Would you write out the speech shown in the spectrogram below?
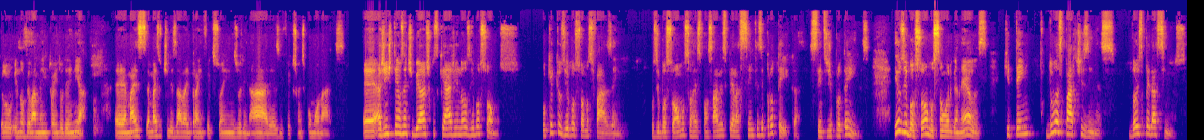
pelo enovelamento aí do DNA. É mais, é mais utilizada para infecções urinárias, infecções pulmonares. É, a gente tem os antibióticos que agem nos ribossomos. O que, que os ribossomos fazem? Os ribossomos são responsáveis pela síntese proteica, síntese de proteínas. E os ribossomos são organelas que têm duas partezinhas, dois pedacinhos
